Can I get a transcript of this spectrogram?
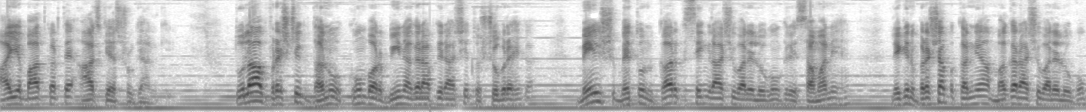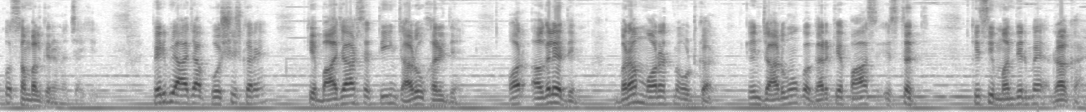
आइए बात करते हैं आज के अश्रु ज्ञान की। तुला, वृश्चिक, धनु, कुंभ और बीन अगर आपकी राशि तो शुभ रहेगा। मेष, मिथुन, कर्क, सिंह राशि वाले लोगों के लिए सामान्य है, लेकिन वृषभ, कन्या, मकर राशि वाले लोगों को संभल के रहना चाहिए। फिर भी आज आप कोशिश करें कि बाज़ार से तीन झाड़ू खरीदें और अगले दिन ब्रह्म मुहूर्त में उठकर इन झाड़ुओं को घर के पास स्थित किसी मंदिर में रख आए।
